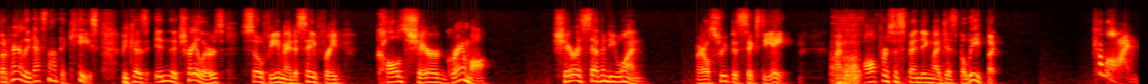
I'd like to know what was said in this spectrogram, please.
But apparently, that's not the case because in the trailers, Sophie Amanda Seyfried calls Cher grandma. Cher is 71. Meryl Streep is 68. I'm all for suspending my disbelief, but come on.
